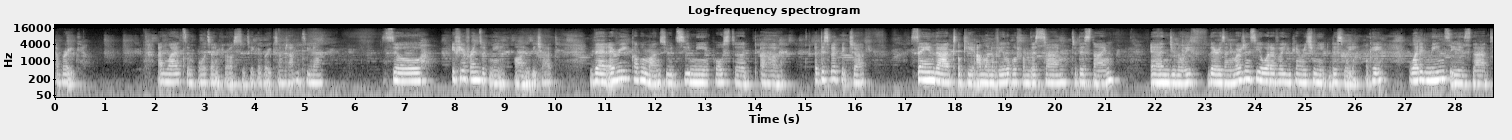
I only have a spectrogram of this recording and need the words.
a break and why it's important for us to take a break sometimes, you know. So, if you're friends with me on WeChat, then every couple months you would see me post a, uh, a display picture saying that, okay, I'm unavailable from this time to this time. And, you know, if there is an emergency or whatever, you can reach me this way, okay? What it means is that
